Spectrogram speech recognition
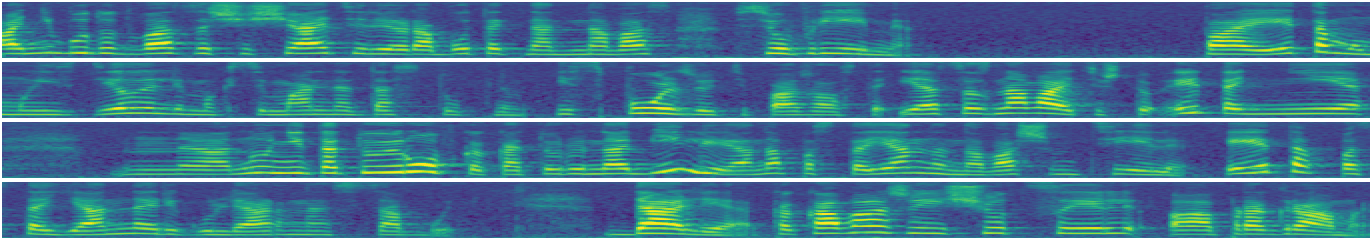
они будут вас защищать или работать на, на вас все время. Поэтому мы сделали максимально доступным. Используйте, пожалуйста, и осознавайте, что это не, ну, не татуировка, которую набили, и она постоянно на вашем теле. Это постоянно, регулярно с собой. Далее, какова же еще цель а, программы?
